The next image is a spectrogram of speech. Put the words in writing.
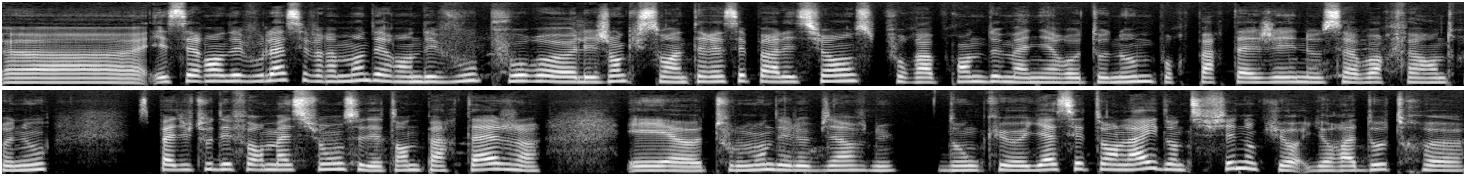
Euh, et ces rendez-vous-là, c'est vraiment des rendez-vous pour les gens qui sont intéressés par les sciences, pour apprendre de manière autonome, pour partager nos savoir-faire entre nous. C'est pas du tout des formations, c'est des temps de partage et euh, tout le monde est le bienvenu. Donc euh, il y a ces temps-là identifiés, donc il y aura- d'autres euh,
